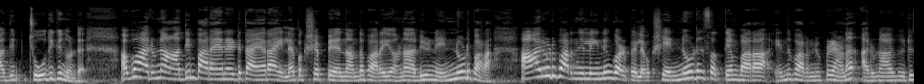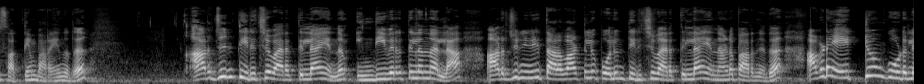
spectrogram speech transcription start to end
ആദ്യം ചോദിക്കുന്നുണ്ട്. അപ്പോൾ അരുൺ ആദ്യം പറയാനായിട്ട് തയ്യാറായില്ല. പക്ഷെ നന്ദ പറയുവാണ് അരുൺ എന്നോട് പറ. ആരോട് പറഞ്ഞില്ലെങ്കിലും കുഴപ്പമില്ല. പക്ഷെ എന്നോട് സത്യം പറ എന്ന് പറഞ്ഞപ്പോഴാണ് അരുൺ ആ ഒരു സത്യം പറയുന്നത്. അർജുൻ തിരിച്ചു വരത്തില്ല എന്നും ഇന്ദീവരത്തിൽ നിന്നല്ല അർജുൻ ഇനി തറവാട്ടിൽ പോലും തിരിച്ചു വരത്തില്ല എന്നാണ് പറഞ്ഞത്. അവിടെ ഏറ്റവും കൂടുതൽ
